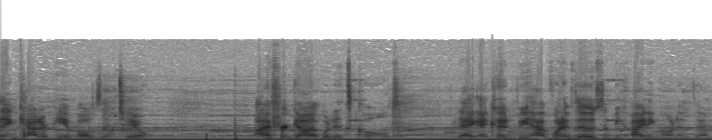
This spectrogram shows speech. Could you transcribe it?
thing Caterpie evolves into. I forgot what it's called. But I, I could be have one of those and be fighting one of them.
